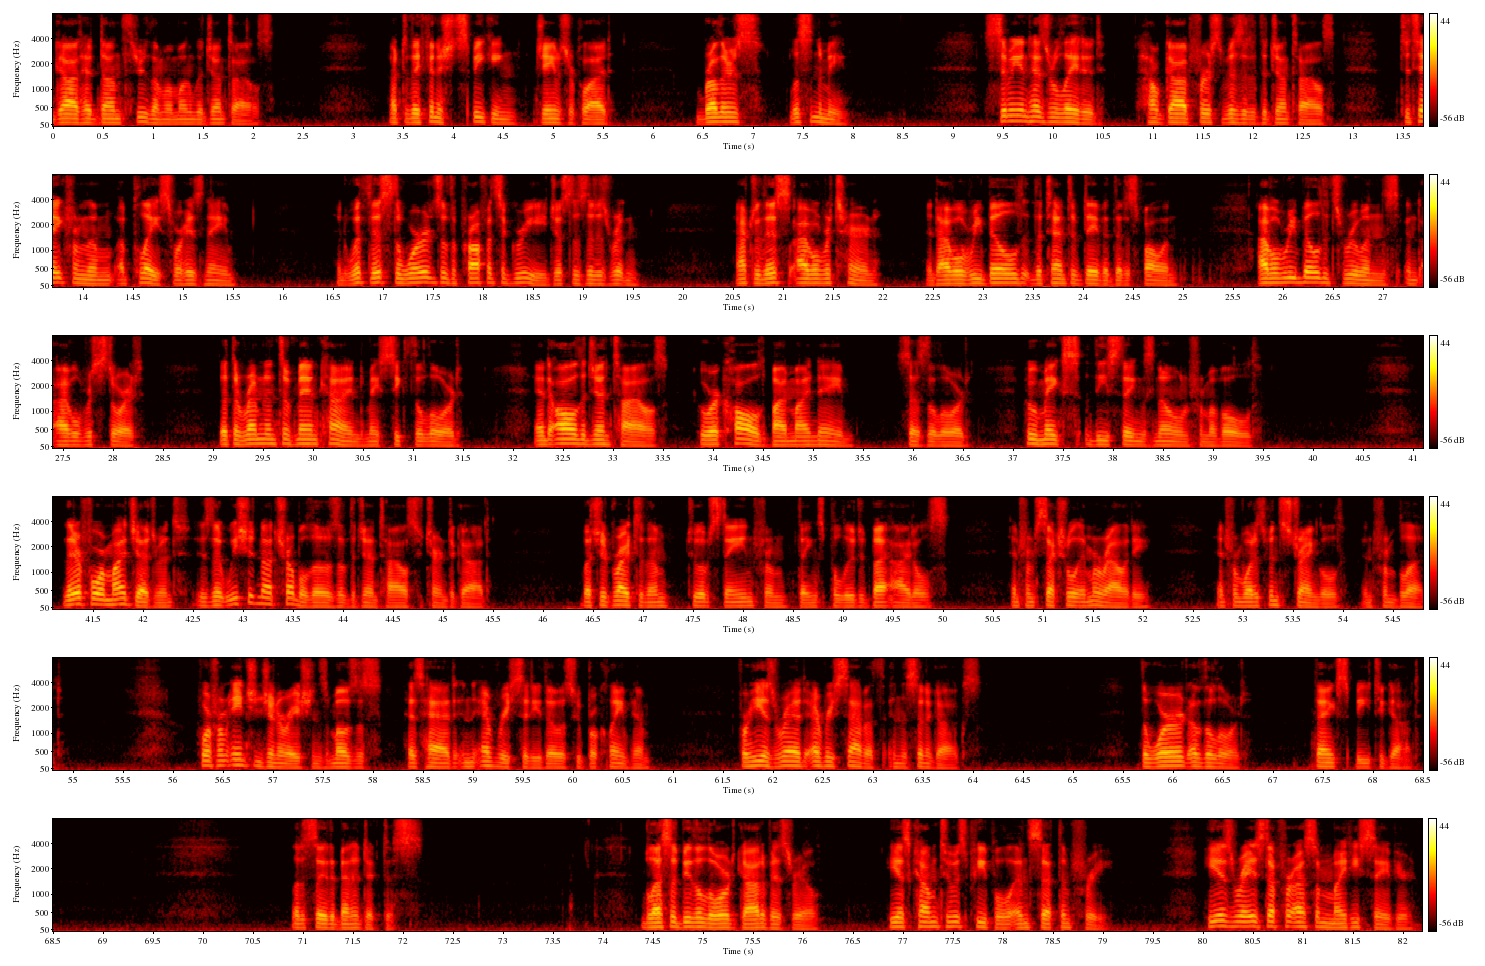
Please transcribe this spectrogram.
God had done through them among the Gentiles. After they finished speaking, James replied, Brothers, listen to me. Simeon has related how God first visited the Gentiles to take from them a place for his name. And with this the words of the prophets agree, just as it is written After this I will return and I will rebuild the tent of David that is fallen. I will rebuild its ruins, and I will restore it, that the remnant of mankind may seek the Lord, and all the Gentiles who are called by my name, says the Lord, who makes these things known from of old. Therefore, my judgment is that we should not trouble those of the Gentiles who turn to God, but should write to them to abstain from things polluted by idols, and from sexual immorality, and from what has been strangled, and from blood. For from ancient generations Moses has had in every city those who proclaim him, for he is read every Sabbath in the synagogues. The word of the Lord. Thanks be to God. Let us say the Benedictus. Blessed be the Lord God of Israel. He has come to his people and set them free. He has raised up for us a mighty Saviour,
